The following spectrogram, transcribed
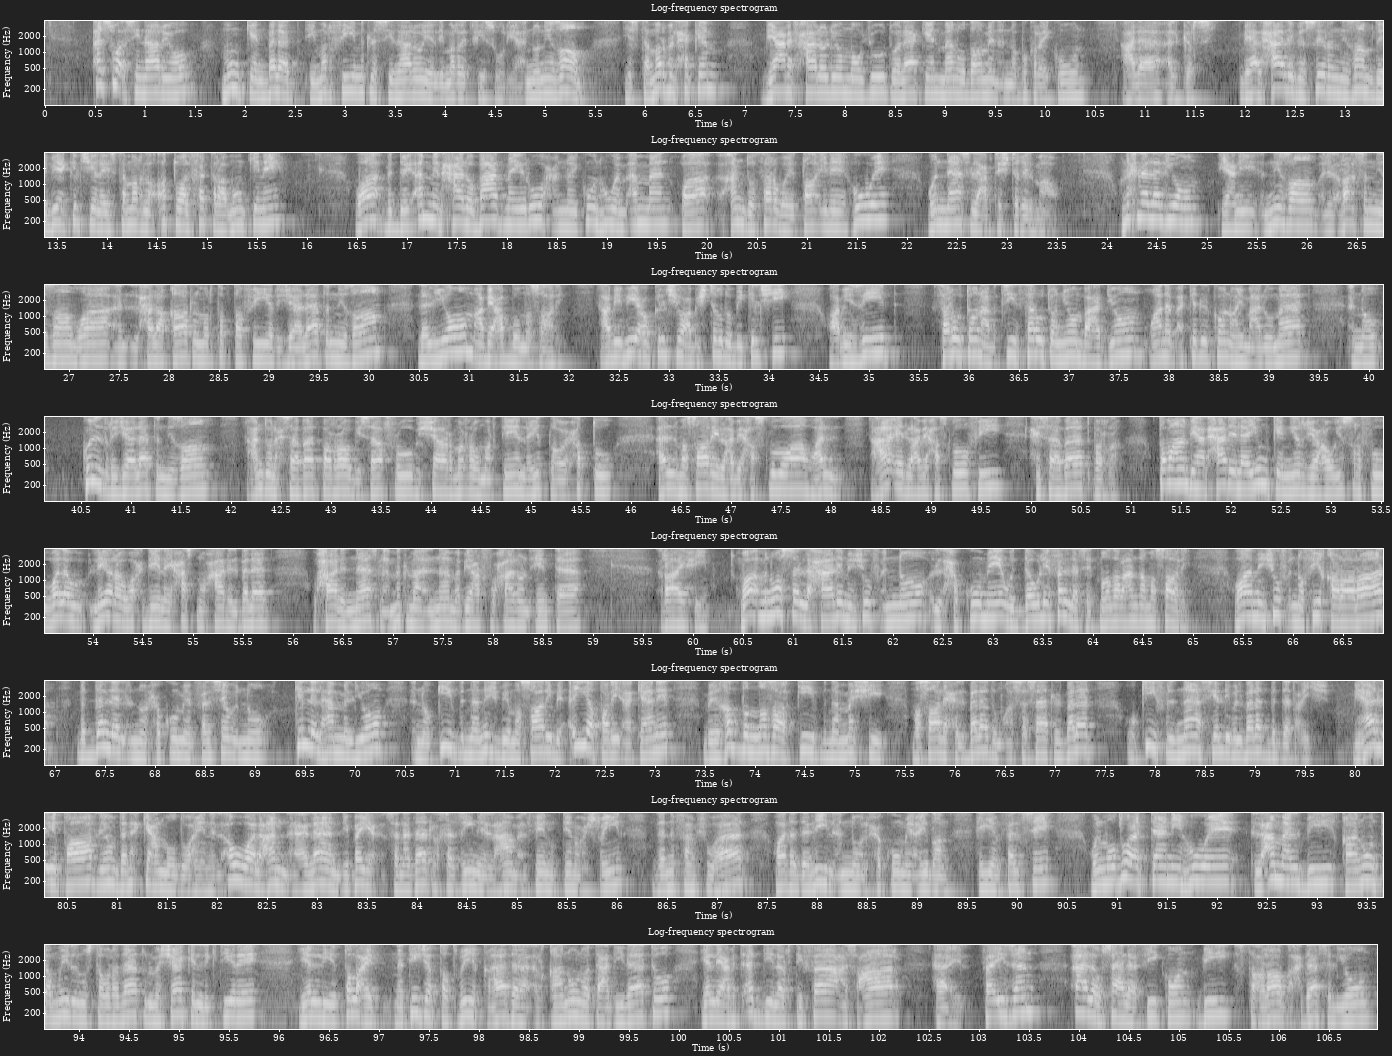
أسوأ سيناريو ممكن بلد يمر فيه مثل السيناريو يلي مرت فيه سوريا إنه نظام يستمر بالحكم بيعرف حاله اليوم موجود ولكن ما ضامن إنه بكرة يكون على الكرسي. بهالحالة بيصير النظام بده يبيع كل شيء ليستمر لأطول فترة ممكنة وبده يأمن حاله بعد ما يروح إنه يكون هو مأمن وعنده ثروة طائلة هو والناس اللي عم تشتغل معه. ونحن لليوم يعني النظام رأس النظام والحلقات المرتبطة فيه رجالات النظام لليوم عم بيعبوا مصاري. عم يبيعوا كل شيء وعم يشتغلوا بكل شيء وعم يزيد ثروتهم عم بتزيد ثروتهم يوم بعد يوم وأنا بأكد لكم وهي معلومات إنه كل رجالات النظام عندهم حسابات برا وبيسافروا بالشهر مرة ومرتين ليطلعوا يحطوا هالمصاري اللي عم يحصلوها وهالعائد اللي عم يحصلوه في حسابات برا. طبعا بهالحالة لا يمكن يرجعوا يصرفوا ولو ليرة واحدة ليحسنوا حال البلد وحال الناس لأن مثل ما قلنا ما بيعرفوا حالهم إمتى رايحين. ومنوصل لحالة بنشوف إنه الحكومة والدولة فلست ما ضل عندها مصاري. وبنشوف إنه في قرارات بتدلل إنه الحكومة مفلسة وإنه كل الهم اليوم إنه كيف بدنا نجبي مصاري بأي طريقة كانت بغض النظر كيف بدنا نمشي مصالح البلد ومؤسسات البلد وكيف الناس يلي بالبلد بدها تعيش. بهذا الإطار اليوم بدنا نحكي عن موضوعين. الأول عن إعلان لبيع سندات الخزينة للعام 2022 بدنا نفهم شو هذا وهذا دليل أنه الحكومة أيضا هي مفلسة. والموضوع الثاني هو العمل بقانون تمويل المستوردات والمشاكل الكثيرة يلي طلعت نتيجة تطبيق هذا القانون وتعديلاته يلي عم بتأدي لارتفاع أسعار هائل. فإذا أهلا وسهلا فيكم بإستعراض أحداث اليوم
